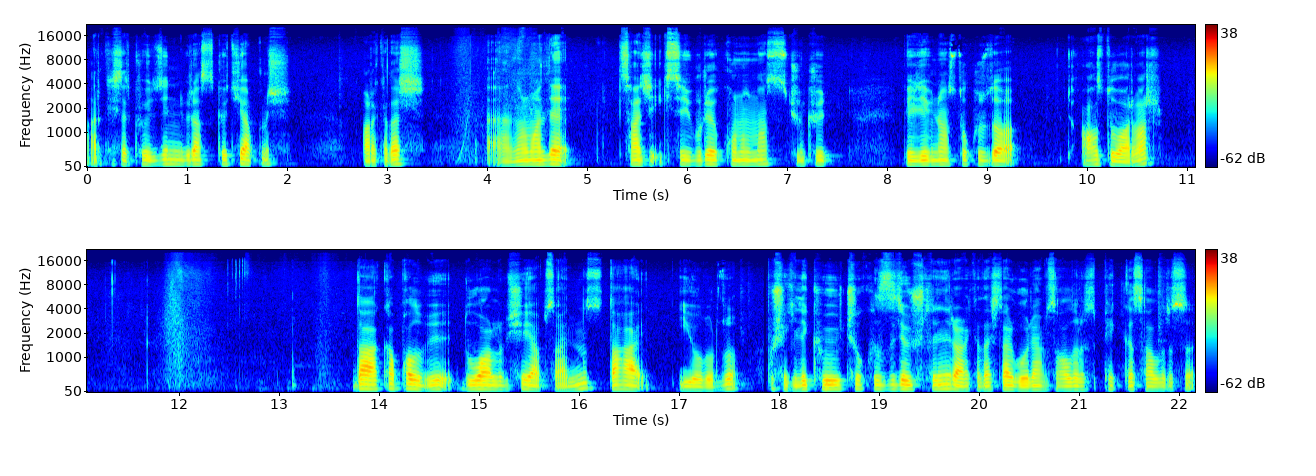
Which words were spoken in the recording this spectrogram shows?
Arkadaşlar köy düzenini biraz kötü yapmış. Arkadaş e, normalde sadece iki sayı buraya konulmaz. Çünkü belediye binası 9'da az duvar var. Daha kapalı bir duvarlı bir şey yapsaydınız daha iyi olurdu. Bu şekilde köyü çok hızlıca üçlenir arkadaşlar. Golem saldırısı, Pekka saldırısı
